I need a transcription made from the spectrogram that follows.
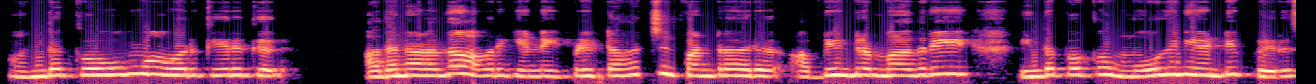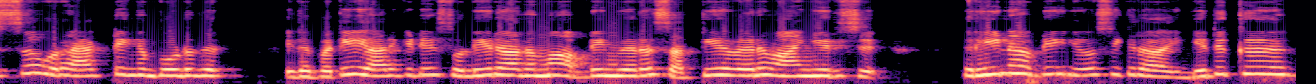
அந்த கோவமும் அவருக்கு இருக்கு. அதனாலதான் அவருக்கு என்ன இப்படி டார்ச்சர் பண்றாரு அப்படின்ற மாதிரி இந்த பக்கம் மோகினி ஆண்டி பெருசா ஒரு ஆக்டிங்க போடுது. இத பத்தி யார்கிட்டயும் சொல்லிடாதமா அப்படின்னு வேற சத்திய வேற வாங்கிருச்சு. ரீனா அப்படியே யோசிக்கிறா எதுக்கு?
